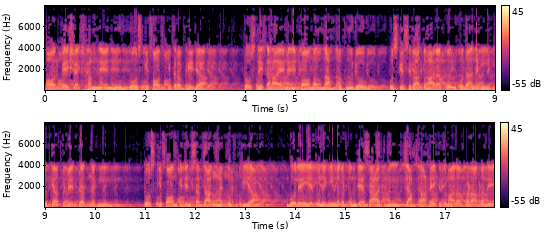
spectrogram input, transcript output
اور بے شک ہم نے نوح کو اس کی قوم کی طرف بھیجا۔ تو اس نے کہا ہے میری قوم، اللہ کو پوجو، اس کے سوا تمہارا کوئی خدا نہیں، تو کیا تمہیں ڈر نہیں؟ تو اس کی قوم کی جن سرداروں نے کفر کیا، بولے، یہ تو نہیں، مگر تم جیسا آدمی چاہتا ہے کہ تمہارا بڑا بنے،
